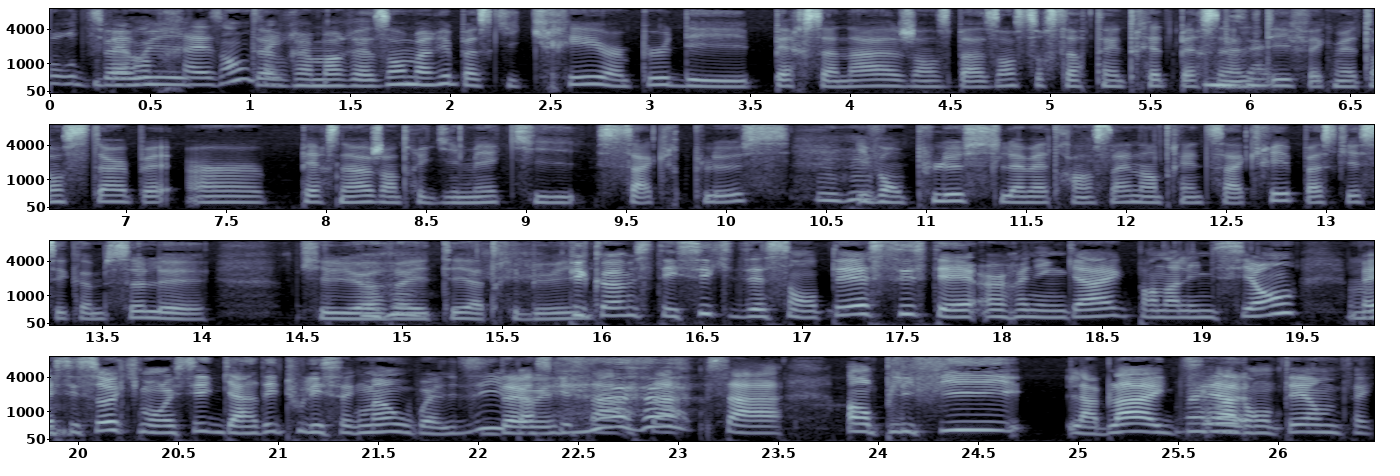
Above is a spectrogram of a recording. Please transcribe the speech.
Pour différentes oui, raisons. T'as Fait que- vraiment raison, Marie, parce qu'il crée un peu des personnages en se basant sur certains traits de personnalité. Fait que, mettons, si t'as un, un personnage, entre guillemets, qui sacre plus, Mhm. ils vont plus le mettre en scène en train de sacrer parce que c'est comme ça le, qui lui aura Mhm. été attribué. Puis comme Stacy qui disait son test, si c'était un running gag pendant l'émission, ben Mm. c'est sûr qu'ils vont essayer de garder tous les segments où elle dit Ben parce oui. que ça, ça, ça amplifie la blague, tu sais, à long terme. Fait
